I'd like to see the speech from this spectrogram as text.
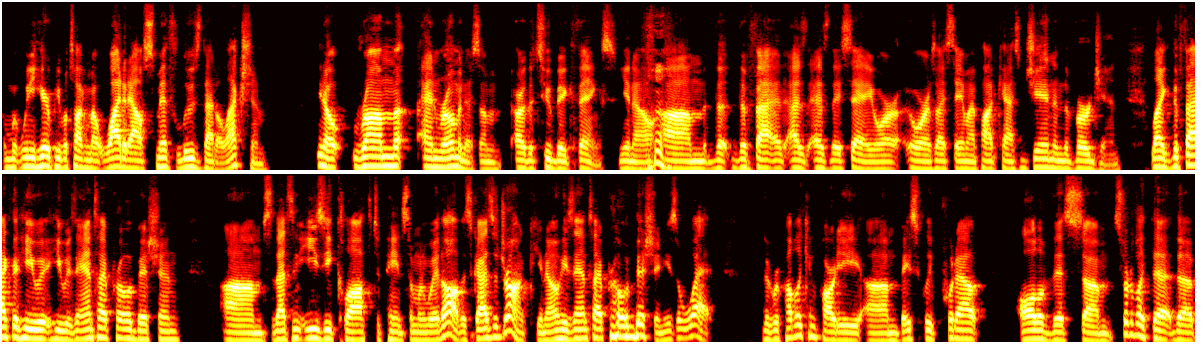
when you hear people talking about why did Al Smith lose that election you know rum and romanism are the two big things you know? Um the the fact as as they say or or as i say in my podcast gin and the virgin. Like the fact that he he was anti-prohibition um so that's an easy cloth to paint someone with oh this guy's a drunk you know? He's anti-prohibition. He's a wet. The republican party um basically put out all of this um sort of like the the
